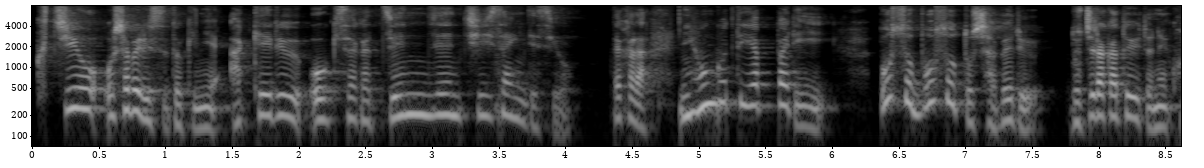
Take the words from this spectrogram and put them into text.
口をおしゃべりするときに開ける大きさが全然小さいんですよ。だから日本語ってやっぱりボソボソと喋る、どちらかというとね、言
